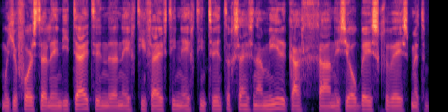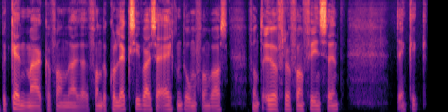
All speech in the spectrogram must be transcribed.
moet je je voorstellen, in die tijd, in de 1915, 1920, zijn ze naar Amerika gegaan. Is Jo bezig geweest met het bekendmaken van, uh, van de collectie waar zij eigendom van was. Van het oeuvre van Vincent. Denk ik,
